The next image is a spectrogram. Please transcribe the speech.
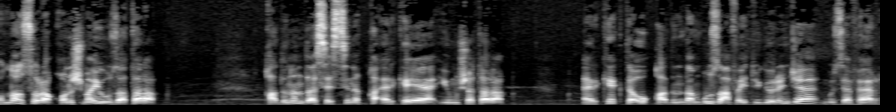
ondan sonra konuşmayı uzatarak kadının da sesini erkeğe yumuşatarak erkek de o kadından bu zafiyeti görünce bu sefer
